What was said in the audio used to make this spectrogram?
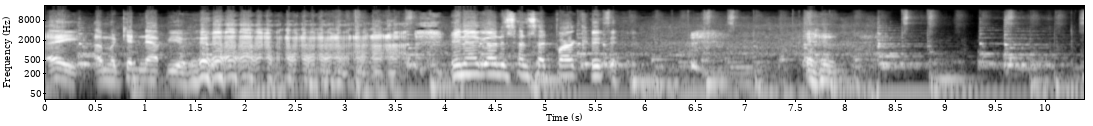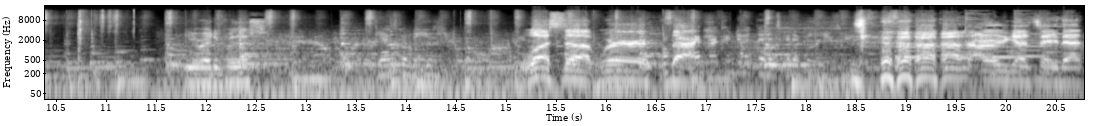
Hey, I'm gonna kidnap you. You're not going to Sunset Park. you ready for this? Yeah, it's gonna be easy. What's up? We're If back. I can do it, then it's gonna be easy. I was gonna say that.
